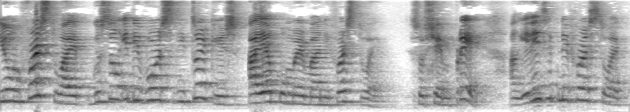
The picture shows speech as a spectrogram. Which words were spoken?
yung first wife, gustong i-divorce ni Turkish, ayaw pumirma ni first wife. So, syempre, ang inisip ni first wife,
